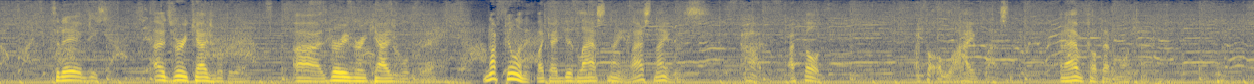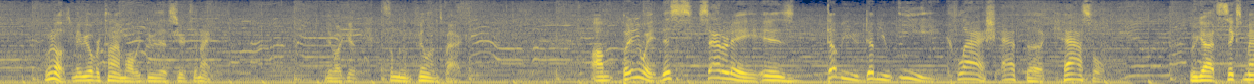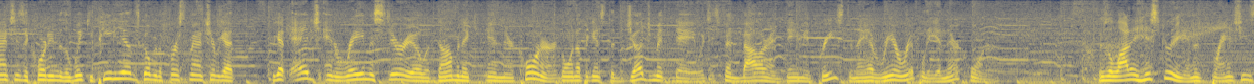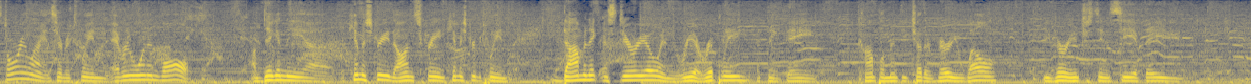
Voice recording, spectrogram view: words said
Today, I'm just, it's very casual today. Uh, it's very, very casual today. I'm not feeling it like I did last night. Last night was, God, I felt, I felt alive last night, and I haven't felt that in a long time. Who knows? Maybe over time while we do this here tonight, maybe I'll get some of them feelings back. Um, but anyway, this Saturday is WWE Clash at the Castle. We got six matches according to the Wikipedia. Let's go over the first match here. We got we got Edge and Rey Mysterio with Dominic in their corner going up against the Judgment Day, which is Finn Balor and Damian Priest, and they have Rhea Ripley in their corner. There's a lot of history and there's branching storylines here between everyone involved. I'm digging the, uh, the chemistry, the on-screen chemistry between Dominic Mysterio and Rhea Ripley. I think they complement each other very well. Be very interesting to see if they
